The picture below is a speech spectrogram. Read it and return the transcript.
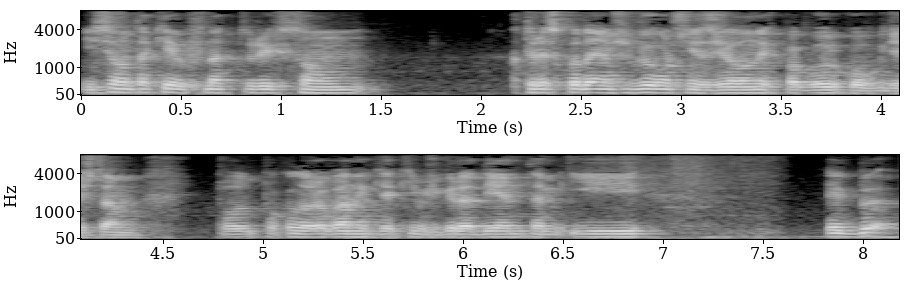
i są takie, na których są które składają się wyłącznie z zielonych pagórków, gdzieś tam po- pokolorowanych jakimś gradientem i jakby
